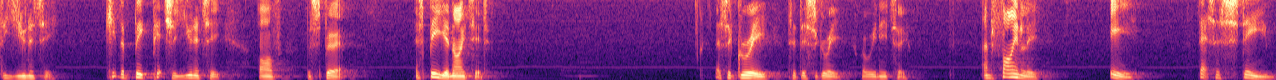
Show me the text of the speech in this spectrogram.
the unity. Keep the big picture unity of the Spirit. Let's be united. Let's agree to disagree where we need to. And finally, E. Let's esteem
